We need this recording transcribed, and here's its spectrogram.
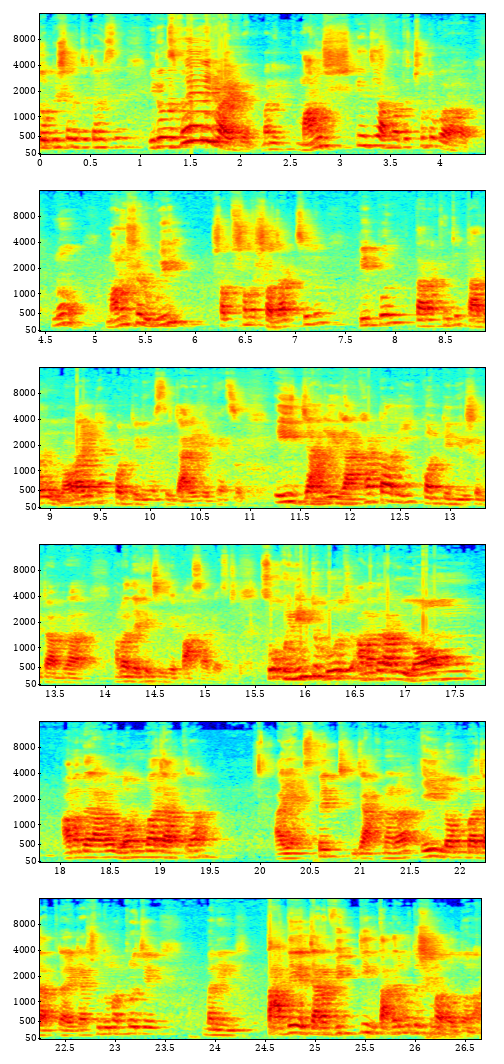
চব্বিশ সালে যেটা হয়েছে ইট ওয়াজ ভেরি ভাইব্রেন্ট মানে মানুষকে যে আমাদের ছোট করা হয় নো মানুষের উইল সবসময় সজাগ ছিল পিপল তারা কিন্তু তাদের লড়াইটা কন্টিনিউয়াসলি জারি রেখেছে। এই জারি রাখাটার এই কন্টিনিউশনটা আমরা আমরা দেখেছি যে পাঁচ আগস্ট। So we need to go আমাদের আরও লং আমাদের আরও লম্বা যাত্রা। আই এক্সপেক্ট যে আপনারা এই লম্বা যাত্রা, এটা শুধুমাত্র যে মানে তাদের যারা ভিকটিম তাদের মধ্যে সীমাবদ্ধ না।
